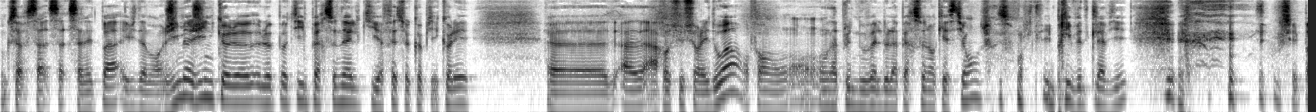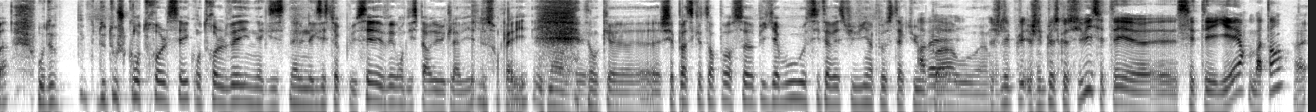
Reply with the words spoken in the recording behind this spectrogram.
Donc ça, ça, n'aide pas, évidemment. J'imagine que le, le, petit personnel qui a fait ce copier-coller euh, a, reçu sur les doigts. Enfin, on n'a plus de nouvelles de la personne en question. Il est privé de clavier. je sais pas. Ou de, de touche CTRL C, CTRL V, il n'existe, elle n'existe plus. C et V ont disparu du clavier, de son clavier. Donc, euh, je sais pas ce que t'en penses, Picabou, si t'avais suivi un peu cette actu ah ou ben, pas. Ou, euh... Je l'ai plus, plus que suivi. C'était, euh, c'était hier matin. Ouais,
